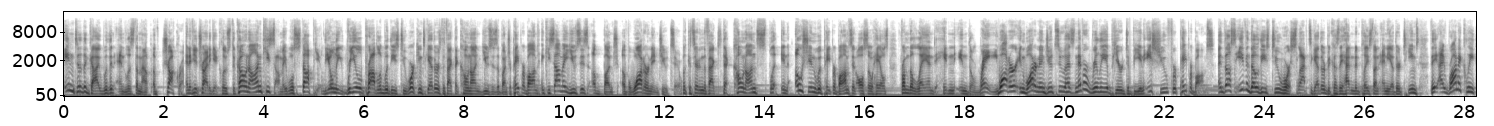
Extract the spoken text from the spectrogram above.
into the guy with an endless amount of chakra. And if you try to get close to Konan, Kisame will stop you. The only real problem with these two working together is the fact that Konan uses a bunch of paper bombs and Kisame uses a bunch of water ninjutsu. But considering the fact that Konan split an ocean with paper bombs and also hails from the land hidden in the rain. Water in water ninjutsu has never really appeared to be an issue for paper bombs. And thus, even though these two were slapped together because they hadn't been placed on any other teams, they ironically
